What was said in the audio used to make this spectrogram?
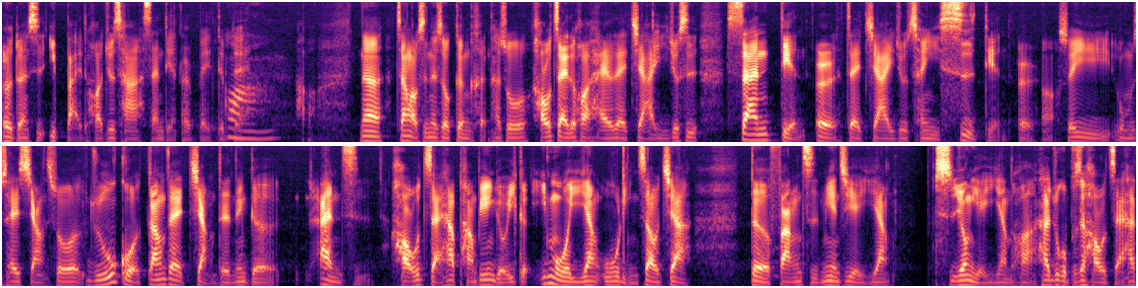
二段是一百的话，就差三点二倍，对不对？好。那张老师那时候更狠，他说豪宅的话还要再加一，就是三点二再加一就乘以四点二啊，所以我们才想说，如果刚在讲的那个案子豪宅，它旁边有一个一模一样屋龄造价的房子，面积也一样，使用也一样的话，它如果不是豪宅，它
